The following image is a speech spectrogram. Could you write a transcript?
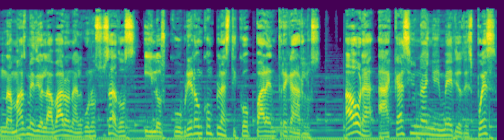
nada más medio lavaron algunos usados y los cubrieron con plástico para entregarlos. Ahora, a casi un año y medio después,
